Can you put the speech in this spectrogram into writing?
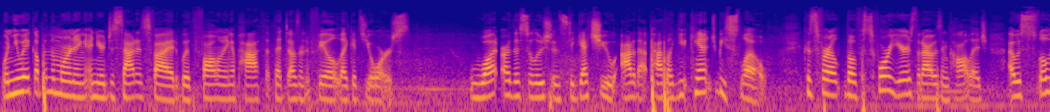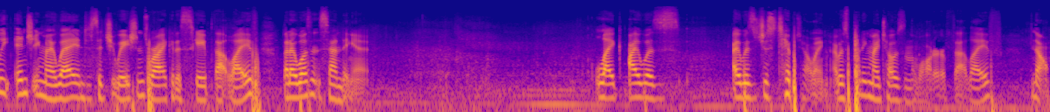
When you wake up in the morning and you're dissatisfied with following a path that, that doesn't feel like it's yours, what are the solutions to get you out of that path? Like, you can't be slow. Because for those four years that I was in college, I was slowly inching my way into situations where I could escape that life, but I wasn't sending it. Like, I was I was just tiptoeing. I was putting my toes in the water of that life. No.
